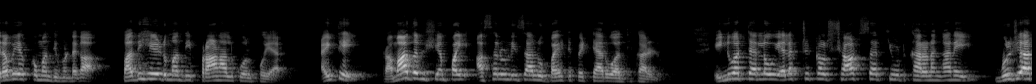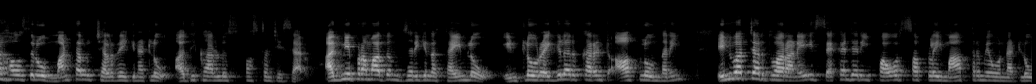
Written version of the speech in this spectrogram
ఇరవై ఒక్క మంది ఉండగా పదిహేడు మంది ప్రాణాలు కోల్పోయారు. అయితే ప్రమాద విషయంపై అసలు నిజాలు బయట పెట్టారు అధికారులు. ఇన్వర్టర్లో ఎలక్ట్రికల్ షార్ట్ సర్క్యూట్ కారణంగానే గుల్జార్ హౌస్లో మంటలు చెలరేగినట్లు అధికారులు స్పష్టం చేశారు. అగ్ని ప్రమాదం జరిగిన టైంలో ఇంట్లో రెగ్యులర్ కరెంట్ ఆఫ్లో ఉందని ఇన్వర్టర్ ద్వారానే సెకండరీ పవర్ సప్లై మాత్రమే ఉన్నట్లు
